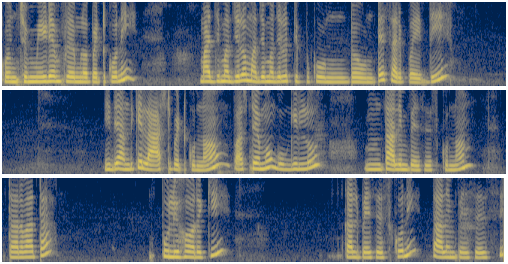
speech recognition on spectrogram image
కొంచెం మీడియం ఫ్లేమ్లో పెట్టుకొని మధ్య మధ్యలో మధ్య మధ్యలో తిప్పుకుంటూ ఉంటే సరిపోయిద్ది. ఇది అందుకే లాస్ట్ పెట్టుకున్నాం. ఫస్ట్ ఏమో గుగ్గిళ్ళు తాలింపు వేసేసుకున్నాం. తర్వాత పులిహోరకి కలిపేసేసుకొని తాలింపు వేసేసి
